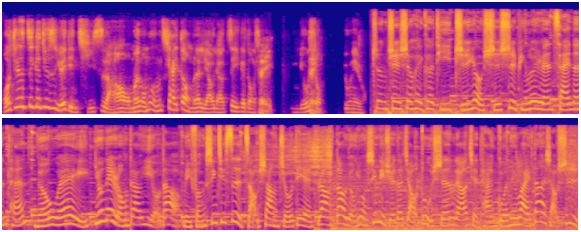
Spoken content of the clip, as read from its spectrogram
我觉得这个就是有一点歧视了哈、我们我们我们下一段我们来聊聊这一个东西。可以，留守有内容。政治社会课题只有时事评论员才能谈？No way！有内容，道义有道。每逢星期四早上九点，让道勇用心理学的角度深聊浅谈国内外大小事。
